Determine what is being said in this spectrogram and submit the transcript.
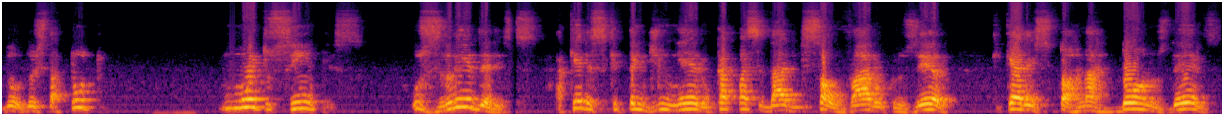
do, do estatuto? Muito simples os líderes, aqueles que têm dinheiro, capacidade de salvar o Cruzeiro, que querem se tornar donos deles,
